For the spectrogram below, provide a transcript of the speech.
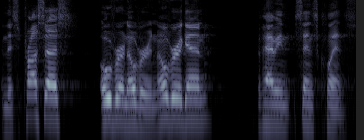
And this process over and over and over again of having sins cleansed.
